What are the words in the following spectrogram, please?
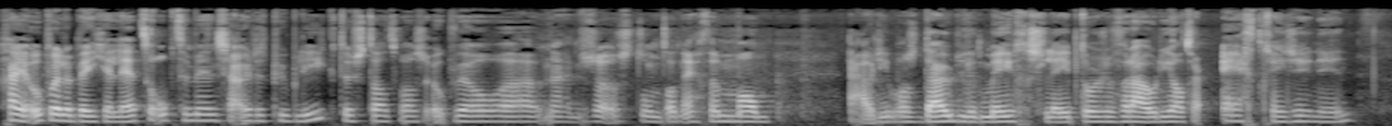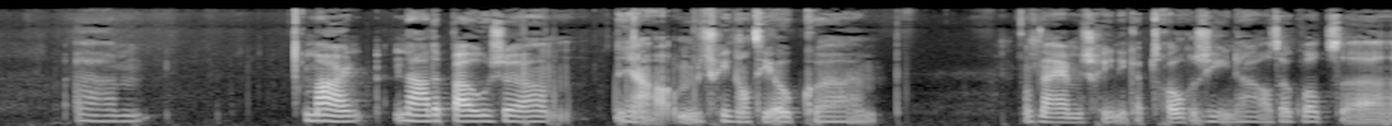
Ga je ook wel een beetje letten op de mensen uit het publiek. Dus dat was ook wel... Uh, nou, er stond dan echt een man... Nou, die was duidelijk meegesleept door zijn vrouw. Die had er echt geen zin in. Um, maar na de pauze, ja, misschien had hij ook. Uh, of nou ja, misschien, ik heb het gewoon gezien. Hij had ook wat uh,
